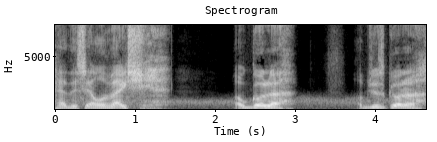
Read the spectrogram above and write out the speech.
at this elevation. I'm gonna I'm just gonna.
